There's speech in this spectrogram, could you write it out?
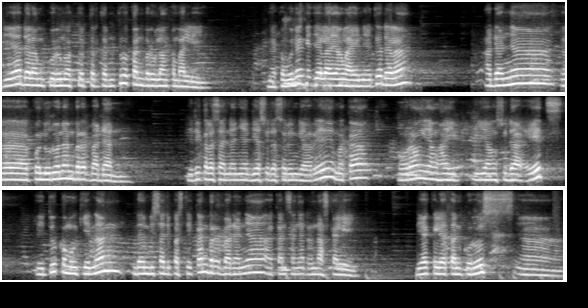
dia dalam kurun waktu tertentu akan berulang kembali. Nah, kemudian gejala yang lainnya itu adalah adanya uh, penurunan berat badan. Jadi kalau seandainya dia sudah sering diare, maka orang yang HIV, yang sudah AIDS itu kemungkinan dan bisa dipastikan berat badannya akan sangat rendah sekali. Dia kelihatan kurus. Ya.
